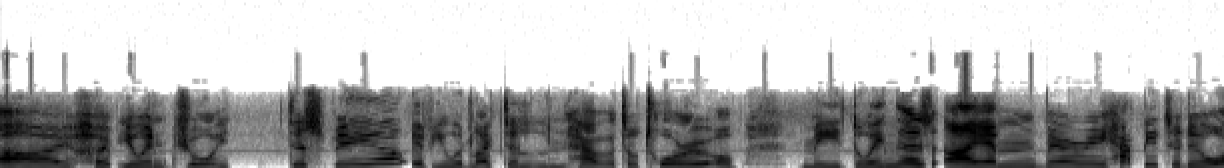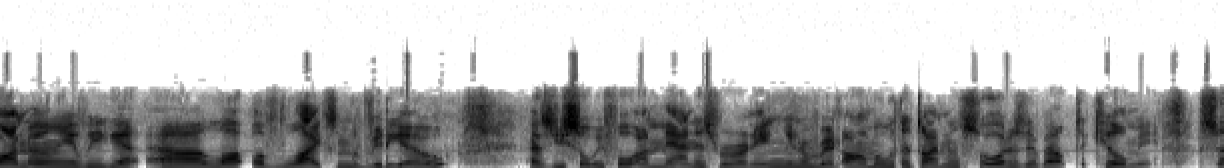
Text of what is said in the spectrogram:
I hope you enjoyed this video. If you would like to have a tutorial of me doing this, I am very happy to do one, only if we get a lot of likes on the video. As you saw before, a man is running in a red armor with a diamond sword is about to kill me. So,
